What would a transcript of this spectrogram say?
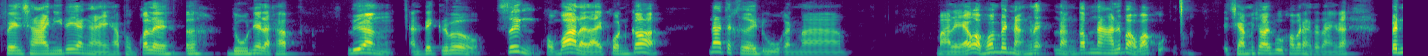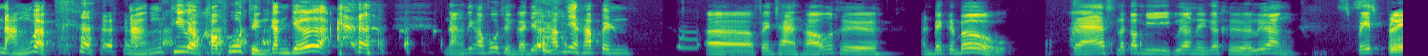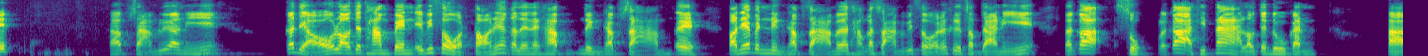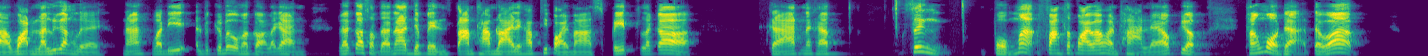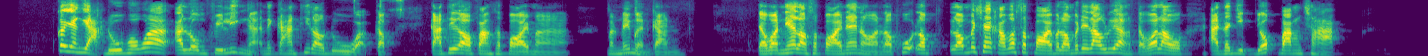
แฟรนไชส์นี้ได้ยังไงครับ ผมก็เลย เออ ดูเนี่ยแหละครับ เรื่อง Unbreakable ซึ่งผมว่าหลาย ๆ คนก็น่าจะเคยดูกันมา มาแล้วอะเพราะมันเป็นหนังหนังตำนานหรือเปล่าว่าแชมป์ไม่ชอบพูดคำว่าหนังตำนานแล้ว เป็นหนังแบบ หนังที่แบบเขาพูดถึงกันเยอะอะหนังที่เขาพูดถึงกันเยอะครับ เนี่ยครับ เป็น เอ่อแฟรนไชส์ของเขาก็คือ Unbreakable Glass แล้วก็มีอีกเรื่องหนึ่งก็คือเรื่อง Split สปลิตครับสามเรื่องนี้ ก็เดี๋ยวเราจะทำเป็น episode ต่อเนื่องกันเลยนะครับหนึ่งทับสามเอ้ยตอนนี้เป็นหนึ่งทับสามเราจะทำกันสาม episode ก็คือสัปดาห์นี้ แล้วก็ศุกร์แล้วก็อาทิตย์หน้าเราจะดูกัน อ่าวันละเรื่องเลย นะวันนี้ Unbreakable มาก่อนแล้วกัน แล้วก็สัปดาห์หน้าจะเป็นตามไทม์ไลน์เลยครับ ที่ปล่อยมา Split แล้วก็Glass นะครับ ซึ่งผมอะฟัง spoil มาผ่านๆแล้วเกือบทั้งหมดอะแต่ว่าก็ยังอยากดูเพราะว่าอารมณ์ feeling อะในการที่เราดูอะกับการที่เราฟัง spoil มา มันไม่เหมือนกัน แต่วันนี้เรา spoil แน่นอน เราพูดเราเราไม่ใช่คำว่า spoil เราไม่ได้เล่าเรื่อง แต่ว่าเราอาจจะหยิบยกบางฉาก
